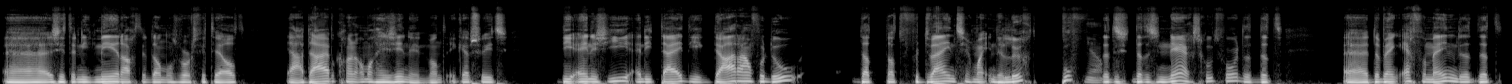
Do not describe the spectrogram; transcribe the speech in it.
uh, zit er niet meer achter dan ons wordt verteld? Ja, daar heb ik gewoon allemaal geen zin in. Want ik heb zoiets die energie en die tijd die ik daaraan voor doe, dat, dat verdwijnt zeg maar in de lucht. Poef, dat, is, dat is nergens goed voor. Dat, dat, uh, daar ben ik echt van mening. Dat, dat,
